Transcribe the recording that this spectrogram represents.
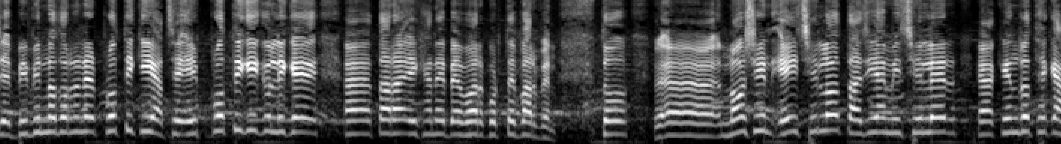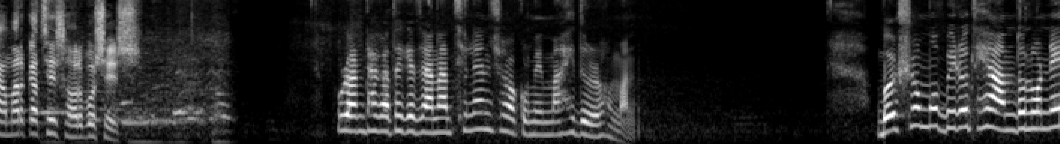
যে বিভিন্ন ধরনের প্রতীকী আছে, এই প্রতীকীগুলিকে তারা এখানে ব্যবহার করতে পারবেন। তো নসীন এই ছিল তাজিয়া মিছিলের কেন্দ্র থেকে আমার কাছে সর্বশেষ। পুরান ঢাকা থেকে জানাচ্ছিলেন সহকর্মী মাহিদুর রহমান। বৈষম্য বিরোধী আন্দোলনে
